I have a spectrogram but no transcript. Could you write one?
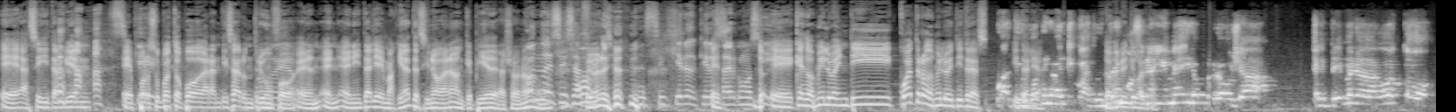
Eh, así también, Así eh, por que- supuesto, puedo garantizar un triunfo en, en- en Italia. Imagínate si no ganaban, qué piedra yo, ¿no? ¿Cuándo es esa fecha? Sí, quiero quiero Es saber cómo sigue. eh, ¿Qué es 2024 o 2023? Cuatro, Italia. 2024. Tenemos un 2024. año y medio, pero ya el primero de agosto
